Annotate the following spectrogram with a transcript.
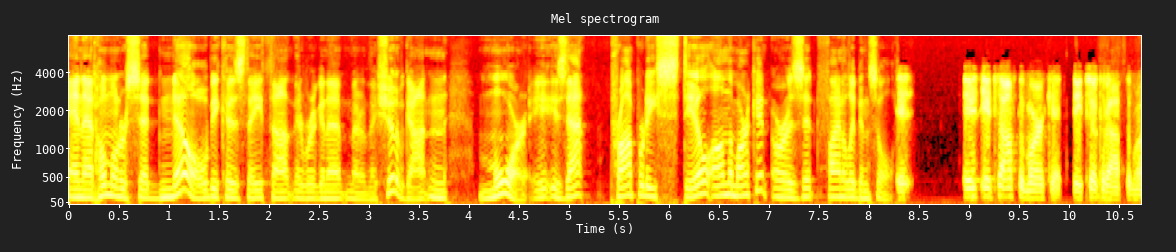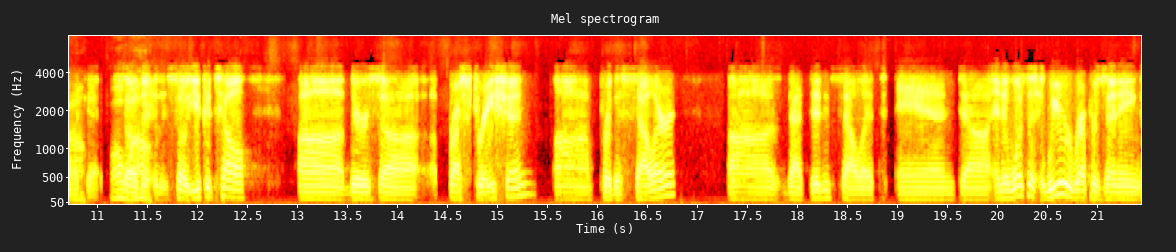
and that homeowner said no because they thought they were gonna or they should have gotten more. Is that property still on the market, or has it finally been sold? It, it, it's off the market. They took it off the Wow. market. Oh, so, wow. there- so you could tell uh, there's a frustration uh, for the seller uh, that didn't sell it, and uh, and it wasn't. We were representing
